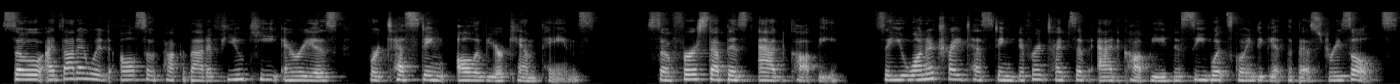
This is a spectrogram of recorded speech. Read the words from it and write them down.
So, I thought I would also talk about a few key areas for testing all of your campaigns. So, first up is ad copy. So, you want to try testing different types of ad copy to see what's going to get the best results.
